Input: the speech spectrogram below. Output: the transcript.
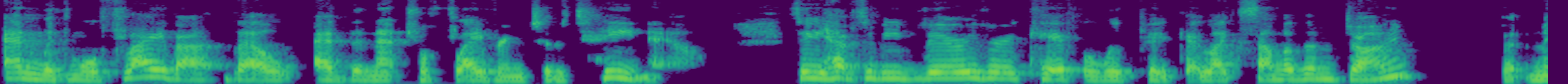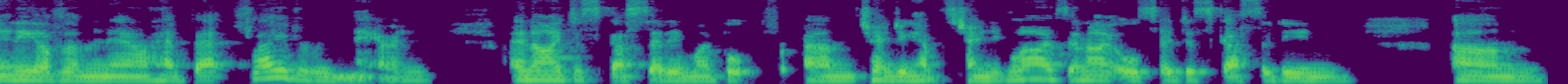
and with more flavor, they'll add the natural flavoring to the tea now. So you have to be very, very careful with Pukka. Like some of them don't, but many of them now have that flavor in there. And and I discuss that in my book, um, Changing Habits, Changing Lives, and I also discuss it in um,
